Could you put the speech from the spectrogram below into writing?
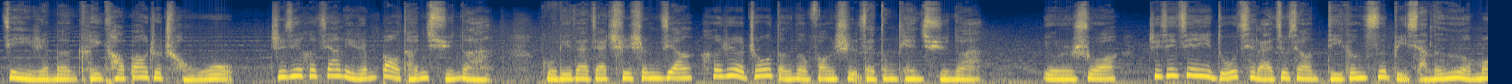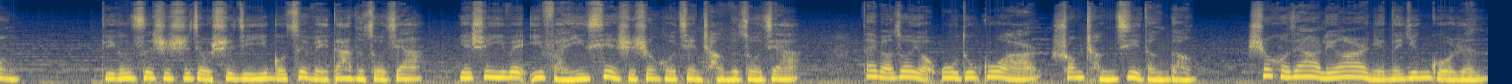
建议人们可以靠抱着宠物，直接和家里人抱团取暖，鼓励大家吃生姜、喝热粥等等方式在冬天取暖。有人说，这些建议读起来就像狄更斯笔下的噩梦。狄更斯是19世纪英国最伟大的作家，也是一位以反映现实生活见长的作家。代表作有《雾都孤儿》《双城记》等等。生活在2022年的英国人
